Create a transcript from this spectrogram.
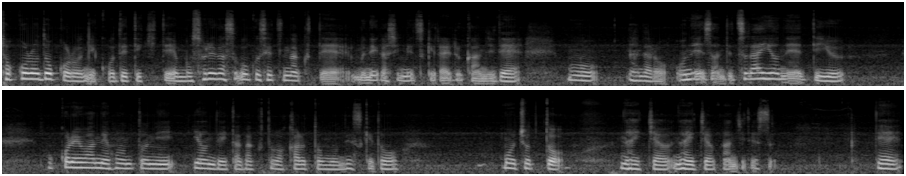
ところどころにこう出てきてもうそれがすごく切なくて胸が締め付けられる感じでもうなんだろうお姉さんって辛いよねっていうこれはね本当に読んでいただくと分かると思うんですけどもうちょっと泣いちゃう泣いちゃう感じです。で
